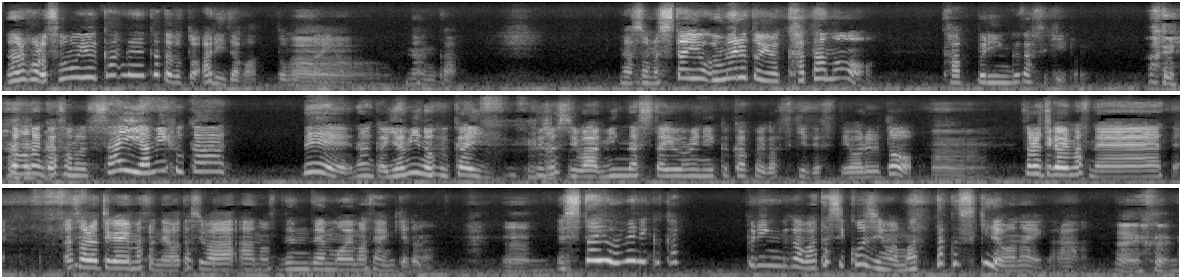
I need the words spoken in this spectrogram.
なるほどそういう考え方だとありだわとうん。思ったんよあなんか。まあその死体を埋めるという方のカップリングが好きとでもなんかその最闇深でなんか闇の深い不女子はみんな死体を埋めに行くカップが好きですって言われるとうん。それは違いますねーって。あそれは違いますね。私はあの全然燃えませんけどもうん。死体を埋めに行くカップリングが私個人は全く好きではないからはいはい。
